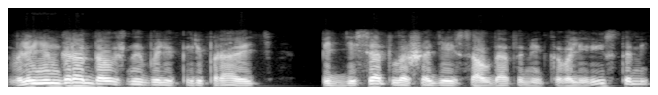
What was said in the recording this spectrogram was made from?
В Ленинград должны были переправить 50 лошадей с солдатами-кавалеристами,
